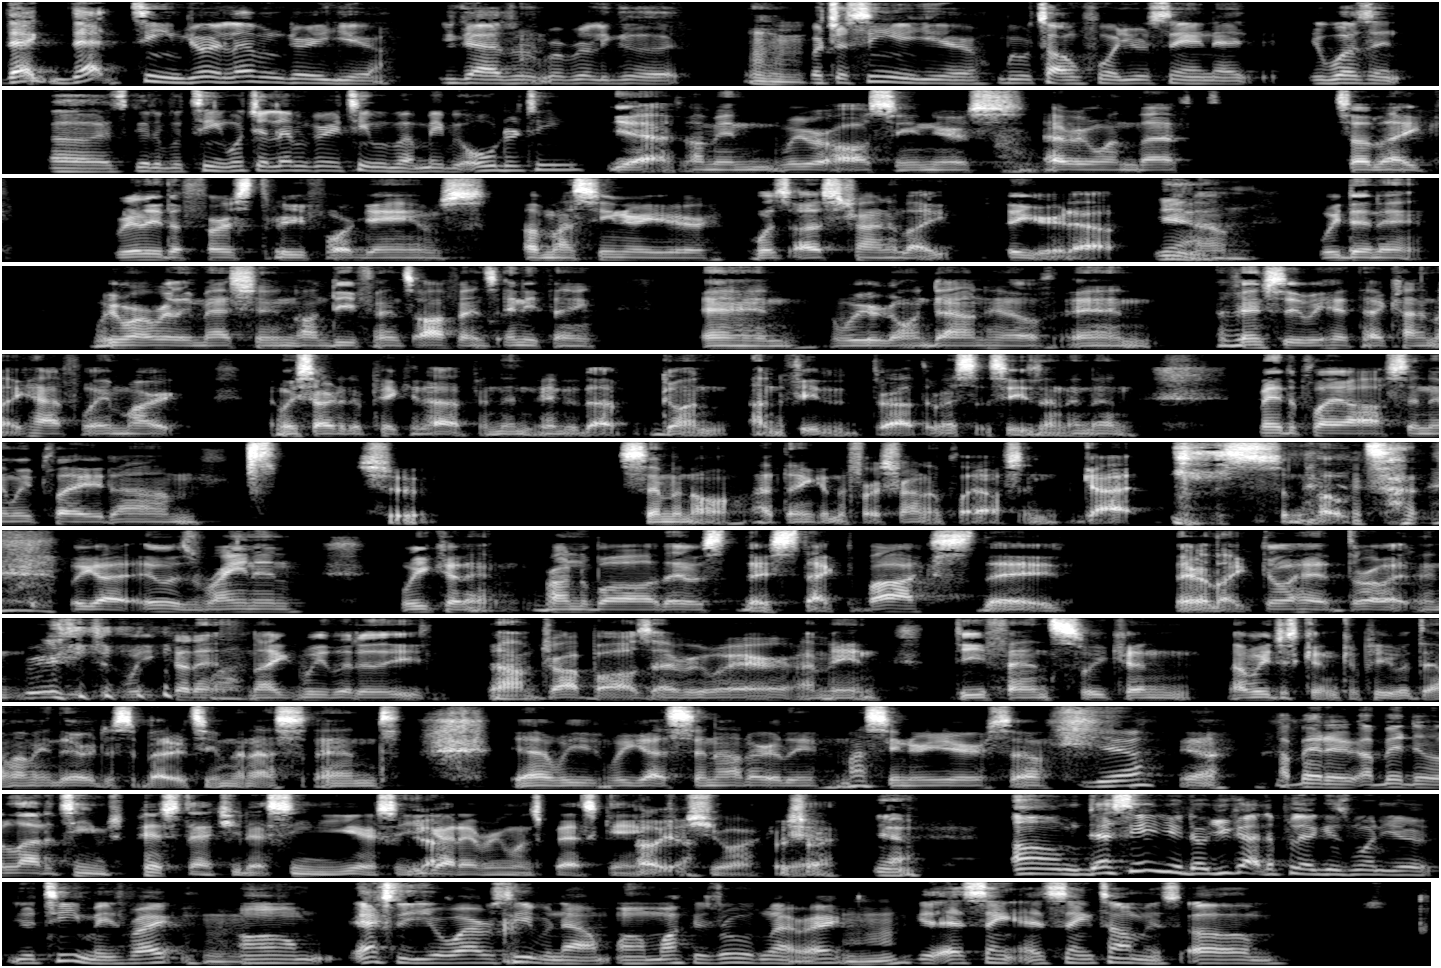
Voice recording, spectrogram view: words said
that that team, your 11th grade year, you guys were, were really good. Mm-hmm. But your senior year, we were talking before. You were saying that it wasn't uh, as good of a team. What's your 11th grade team? About maybe older team? Yeah, I mean, we were all seniors. Everyone left. So like really the first three, four games of my senior year was us trying to like figure it out. Yeah. You know, we didn't we weren't really meshing on defense, offense, anything. And we were going downhill. And eventually we hit that kind of like halfway mark and we started to pick it up and then ended up going undefeated throughout the rest of the season and then made the playoffs and then we played um shoot Seminole, I think, in the first round of the playoffs and got smoked. we got it was raining. We couldn't run the ball. They was they stacked the box. They they were like, go ahead, throw it. And we, we couldn't. Like we literally um, drop balls everywhere. I mean, defense, we couldn't no, we just couldn't compete with them. I mean, they were just a better team than us. And yeah, we we got sent out early my senior year. So Yeah. yeah, I bet I bet there were a lot of teams pissed at you that senior year, so you Yeah. got everyone's best game Oh, for sure. for Yeah. sure. Yeah. Um, that senior year though, you got to play against one of your, your teammates, right? Mhm. Um, actually, your wide receiver now, um, Marcus Rosemy, right? Mhm. At Saint at Saint Thomas. Um,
